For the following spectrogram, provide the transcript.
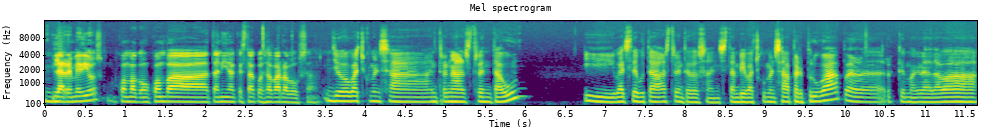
I la Remedios, quan va, quan va tenir aquesta cosa per la boxa? Jo vaig començar a entrenar als 31 i vaig debutar als 32 anys. També vaig començar per provar, perquè m'agradava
